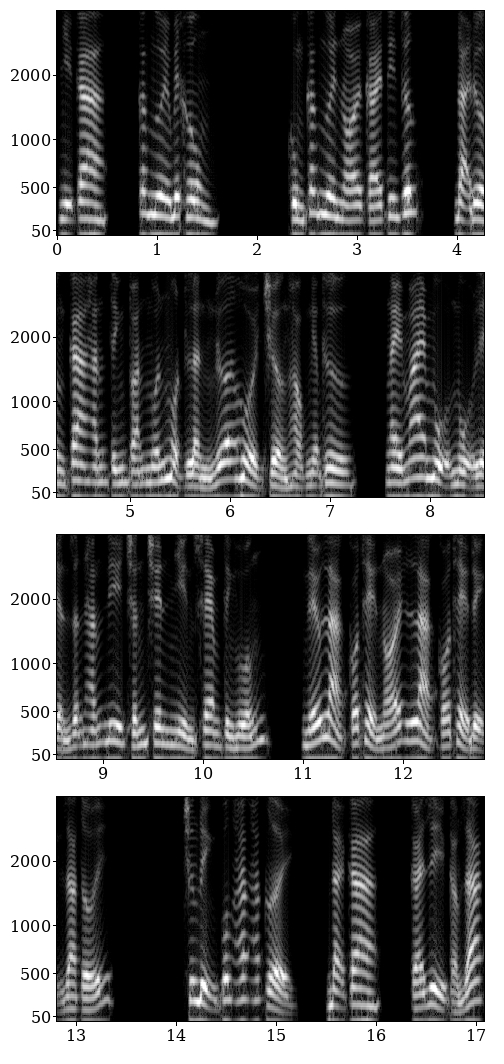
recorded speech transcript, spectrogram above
nhị ca, các ngươi biết không? Cùng các ngươi nói cái tin tức, đại đường ca hắn tính toán muốn một lần nữa hồi trường học niệm thư, ngày mai mụ mụ liền dẫn hắn đi chấn trên nhìn xem tình huống, nếu là có thể nói là có thể định ra tới. Trương định quốc hắc hắc cười, đại ca, cái gì cảm giác?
